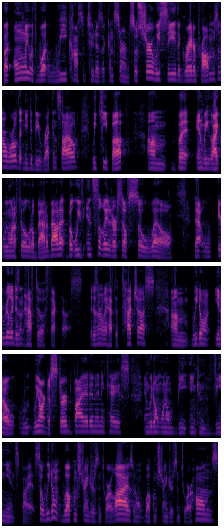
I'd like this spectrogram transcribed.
but only with what we constitute as a concern. So sure we see the greater problems in our world that need to be reconciled. We keep up um, but and we like we want to feel a little bad about it but we've insulated ourselves so well that it really doesn't have to affect us. It doesn't really have to touch us. Um, we don't, you know, we, aren't disturbed by it in any case, and we don't want to be inconvenienced by it. So we don't welcome strangers into our lives. We don't welcome strangers into our homes.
